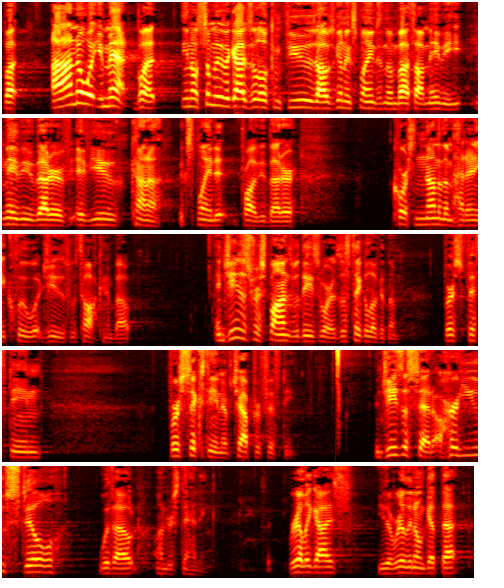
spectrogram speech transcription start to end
but I know what you meant, but you know, some of the guys are a little confused. I was going to explain to them, but I thought maybe maybe better if, if you kind of explained it, probably be better. Of course, none of them had any clue what Jesus was talking about. And Jesus responds with these words. Let's take a look at them. Verse 15, verse 16 of chapter 15. And Jesus said, Are you still without understanding? Really, guys? You really don't get that?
